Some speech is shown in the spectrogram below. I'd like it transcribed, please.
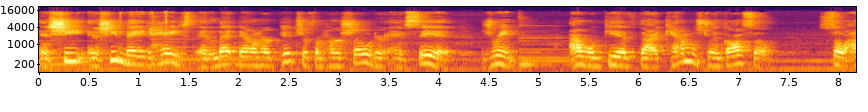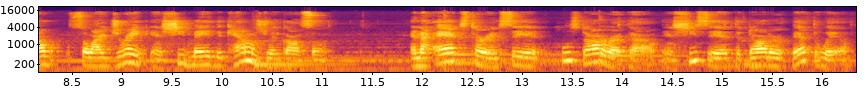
And she and she made haste and let down her pitcher from her shoulder and said, Drink, I will give thy camels drink also. So I so I drank, and she made the camels drink also. And I asked her and said, Whose daughter art thou? And she said, The daughter of Bethuel,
